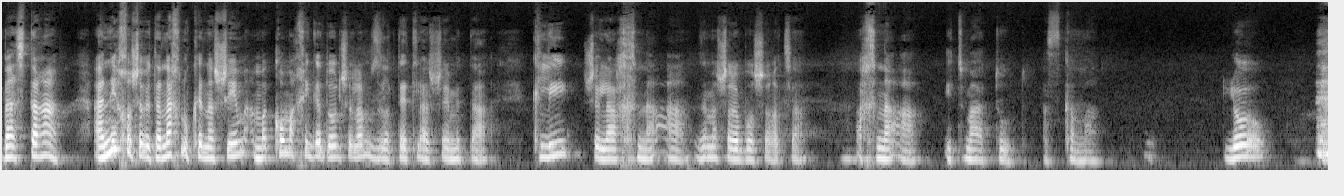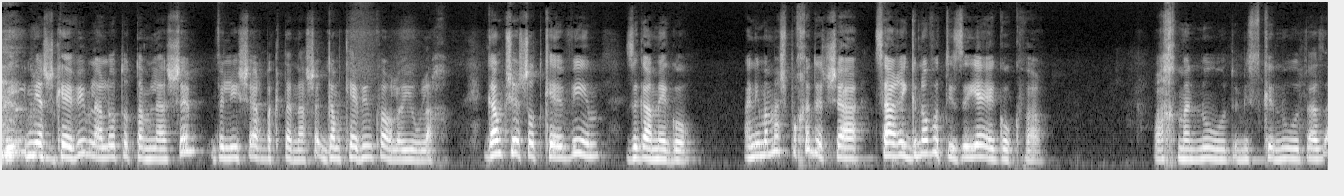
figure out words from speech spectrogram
בהסתרה. אני חושבת, אנחנו כנשים, המקום הכי גדול שלנו זה לתת להשם את הכלי של ההכנעה. זה מה שרב אושר רצה. הכנעה, התמעטות, הסכמה. לא ואם יש כאבים, להעלות אותם להשם ולהישאר בקטנה. גם כאבים כבר לא יהיו לך. גם כשיש עוד כאבים, זה גם אגו. אני ממש פוחדת שהצער יגנוב אותי, זה יהיה אגו כבר. רחמנות ומסכנות, ואז,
